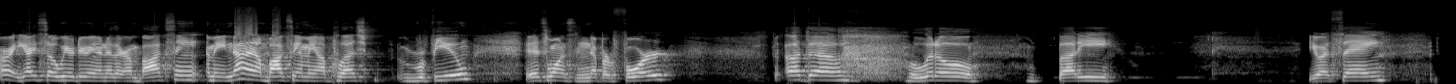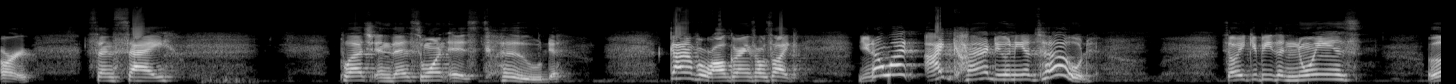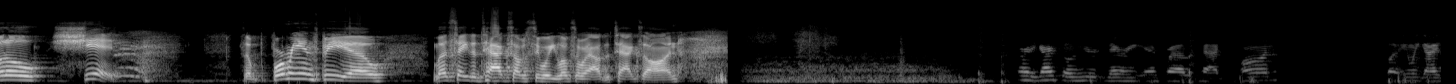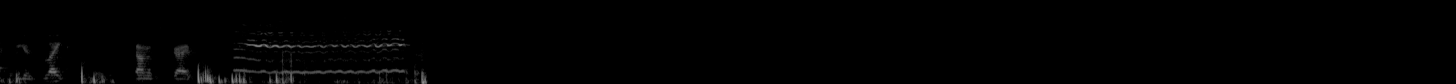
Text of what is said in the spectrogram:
Alright guys, so we're doing another unboxing. I mean, not an unboxing, I mean a plush review. This one's number four. Uh, the little buddy USA or Sanei plush, and this one is Toad. Got him for Walgreens. I was like, you know what? I kind of do need a Toad. So he could be the annoyingest little shit. So before we end the video, let's take the tags off and see what he looks like without the tags on. Alright guys, so here there he is without the tags on. But anyway guys, if you guys like, comment, subscribe.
